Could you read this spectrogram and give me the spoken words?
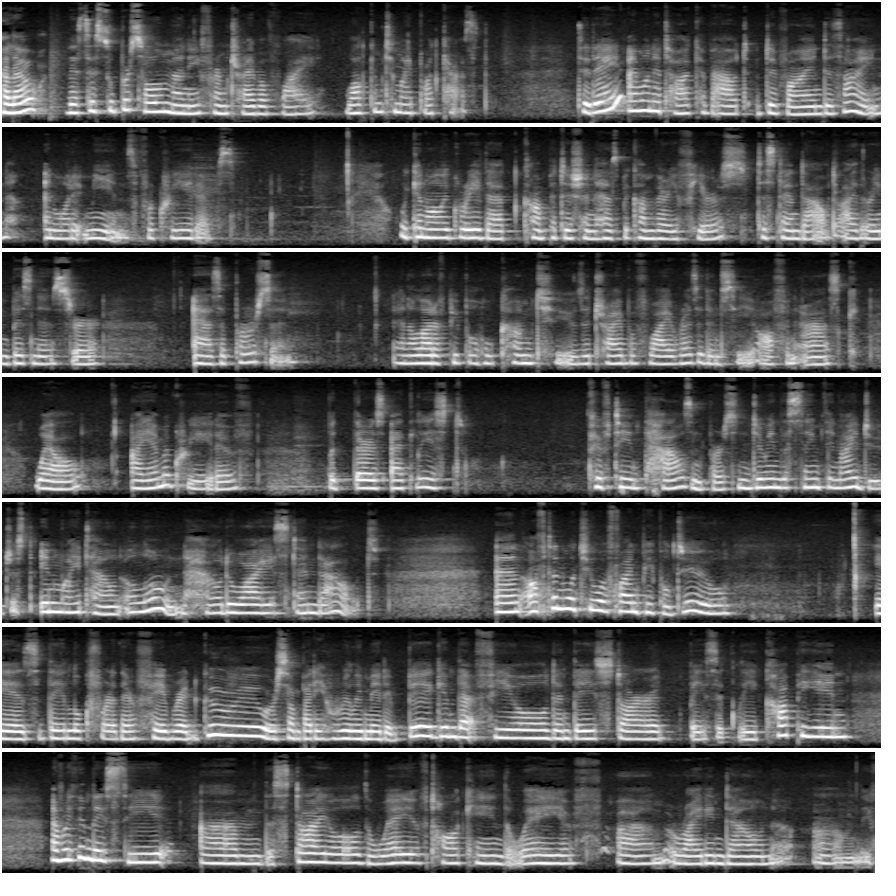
Hello, this is Super Soul Money from Tribe of Y. Welcome to my podcast. Today I want to talk about divine design and what it means for creatives. We can all agree that competition has become very fierce to stand out either in business or as a person. And a lot of people who come to the Tribe of Y residency often ask, Well, I am a creative but there's at least 15,000 person doing the same thing I do just in my town alone. How do I stand out? And often what you will find people do is they look for their favorite guru or somebody who really made it big in that field and they start basically copying everything they see um, the style, the way of talking, the way of um, writing down. Um, if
